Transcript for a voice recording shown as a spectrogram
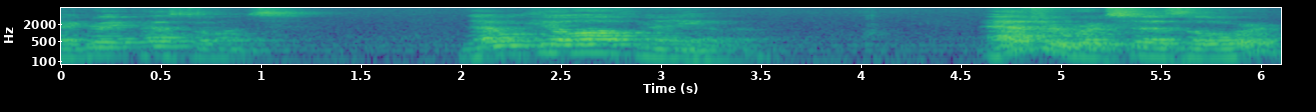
a great pestilence. That will kill off many of them. Afterwards, says the Lord,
